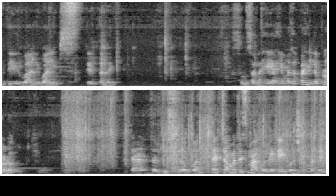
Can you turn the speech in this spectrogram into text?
दिवाळी वाईब्स देत आहे. सो चला हे आहे माझं पहिलं प्रोडक्ट त्यानंतर दुसरं पण त्याच्यामध्येच मागवलं डेकोरेशनमध्येच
